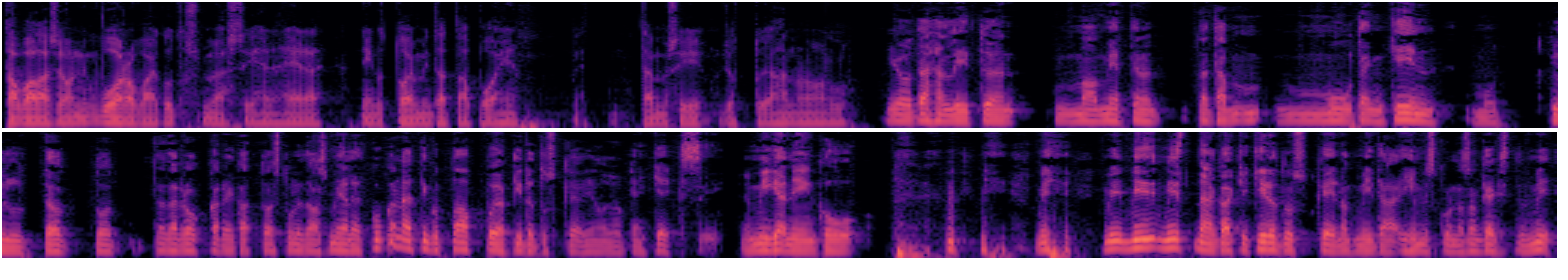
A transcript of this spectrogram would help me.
tavallaan se on niinku vuorovaikutus myös siihen heidän niinku toimintatapoihin. Että tämmöisiä juttujahan on ollut. Joo, tähän liittyen mä oon miettinyt tätä muutenkin, mutta kyllä to, to, tätä dokkaria katsoessa tuli taas mieleen, että kuka näitä niin tappoja kidutuskeinoja oikein keksii? Mikä niin mi, mi, mi, mistä nämä kaikki kidutuskeinot, mitä ihmiskunnassa on keksitty, mi,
